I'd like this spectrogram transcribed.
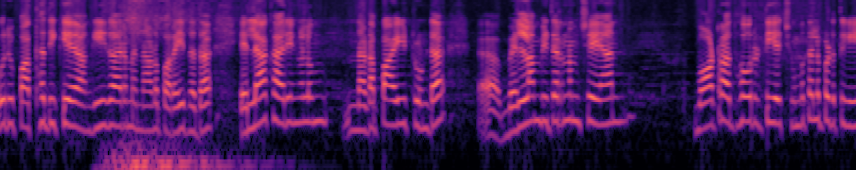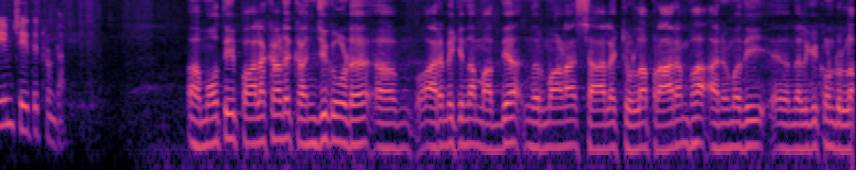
ഒരു പദ്ധതിക്ക് അംഗീകാരം എന്നാണ് പറയുന്നത്. എല്ലാ കാര്യങ്ങളും നടപ്പായിട്ടുണ്ട്. വെള്ളം വിതരണം ചെയ്യാൻ വാട്ടർ അതോറിറ്റിയെ ചുമതലപ്പെടുത്തുകയും ചെയ്തിട്ടുണ്ട് ആ, മോത്തി പാലക്കാട് കഞ്ചുകോട് ആരംഭിക്കുന്ന മദ്യ നിർമ്മാണശാലയ്ക്കുള്ള പ്രാരംഭ അനുമതി നൽകിക്കൊണ്ടുള്ള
